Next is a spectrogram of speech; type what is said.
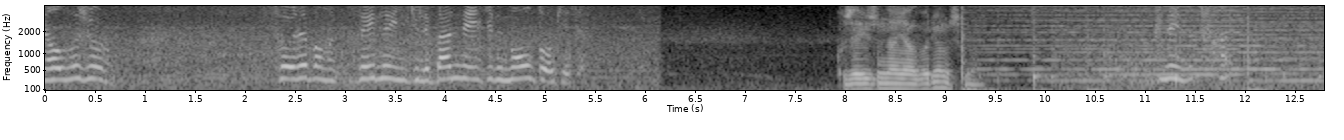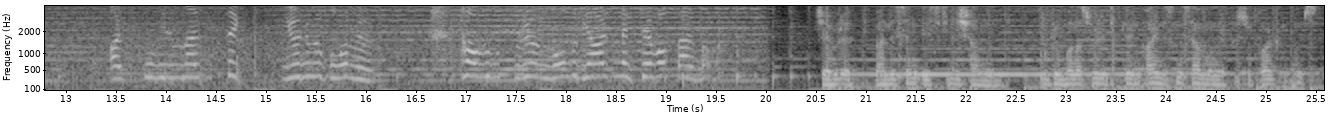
Yalvarıyorum. Söyle bana Kuzey'le ilgili, benle ilgili ne oldu o gece? Kuzey yüzünden yalvarıyor musun bana? Güney lütfen. Artık bu bilinmezlikte yönümü bulamıyorum. Savrulup duruyorum. Ne olur yardım et, cevap ver bana. Cemre, ben de senin eski nişanlınım. Bugün bana söylediklerinin aynısını sen bana yapıyorsun. Farkında mısın?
